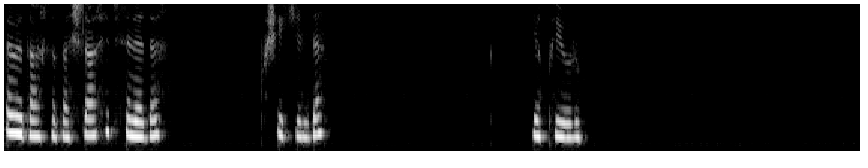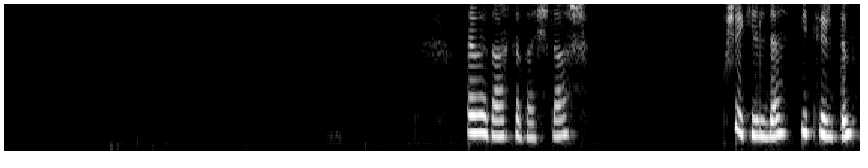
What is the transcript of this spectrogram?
Evet arkadaşlar hepsine de bu şekilde yapıyorum. Evet arkadaşlar bu şekilde bitirdim.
